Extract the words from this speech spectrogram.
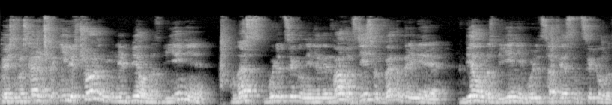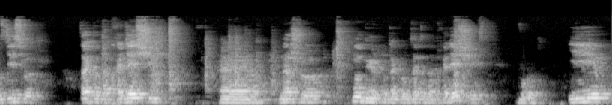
То есть мы скажем, что или в черном, или в белом разбиении у нас будет цикл не длины 2. Вот здесь, вот в этом примере, в белом разбиении будет, соответственно, цикл вот здесь вот так вот обходящий э, нашу, ну, дырку так вот, этот обходящий. Вот. И,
